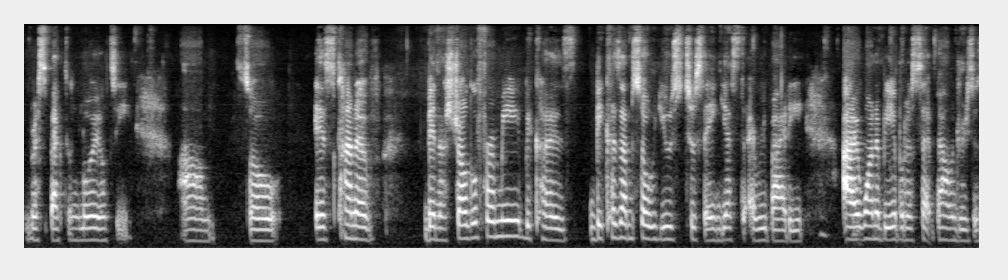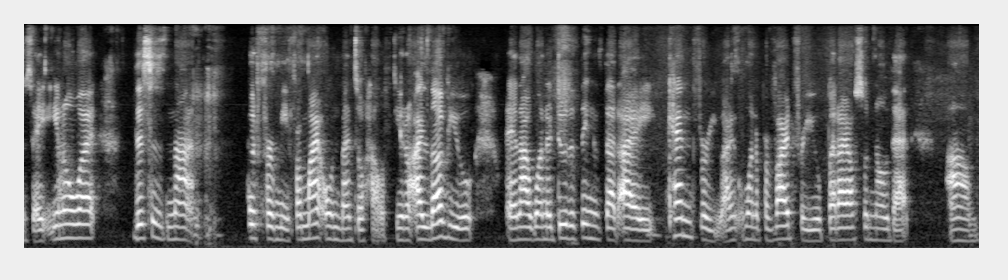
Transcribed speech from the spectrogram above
respect and loyalty. Um, so it's kind of been a struggle for me because because I'm so used to saying yes to everybody. I want to be able to set boundaries and say, you know what, this is not good for me, for my own mental health. You know, I love you, and I want to do the things that I can for you. I want to provide for you, but I also know that. Um,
